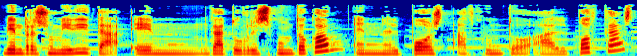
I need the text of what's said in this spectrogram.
bien resumidita en gaturris.com, en el post adjunto al podcast.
